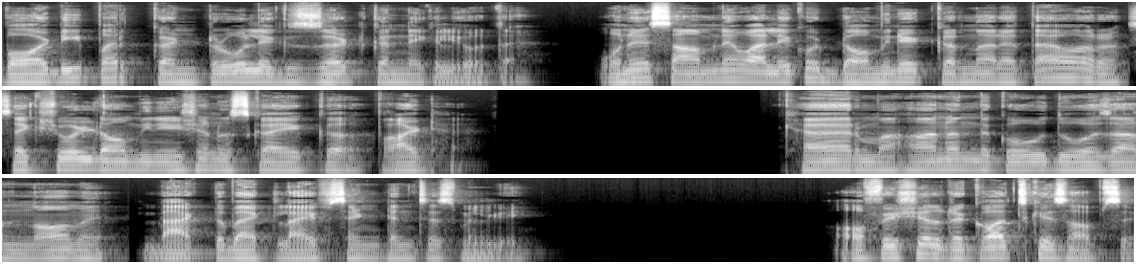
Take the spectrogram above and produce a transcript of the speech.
बॉडी पर कंट्रोल एग्जर्ट करने के लिए होता है। उन्हें सामने वाले को डोमिनेट करना रहता है और सेक्सुअल डोमिनेशन उसका एक पार्ट है। खैर, महानंद को 2009 में back to back life sentences मिल गई। ऑफिशियल रिकॉर्ड्स के हिसाब से,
